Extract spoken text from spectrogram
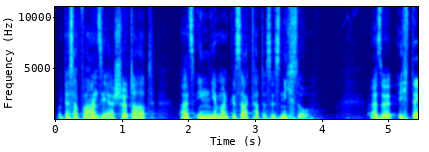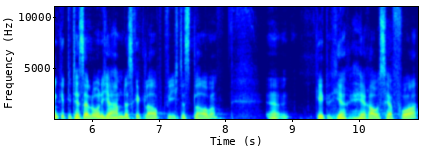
Und deshalb waren sie erschüttert, als ihnen jemand gesagt hat, es ist nicht so. Also ich denke, die Thessalonicher haben das geglaubt, wie ich das glaube. Geht hier heraus hervor.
